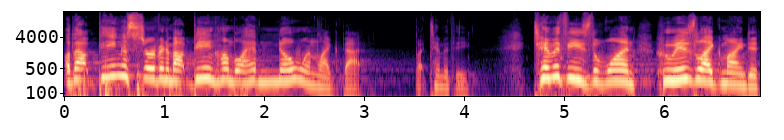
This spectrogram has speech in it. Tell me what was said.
about being a servant, about being humble. I have no one like that but Timothy. Timothy is the one who is like minded.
